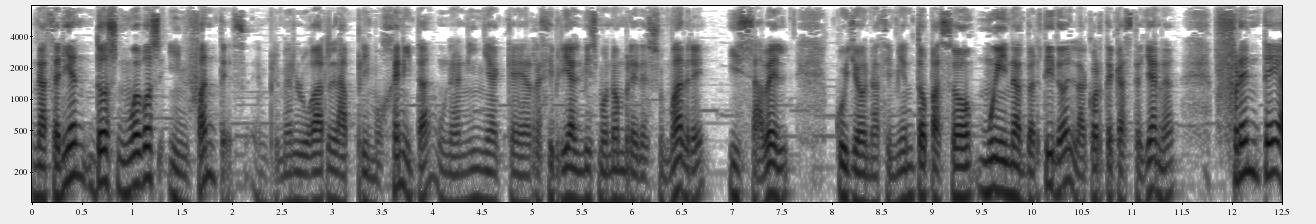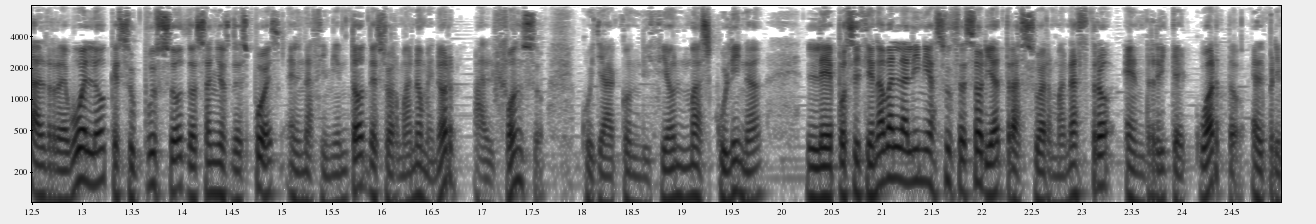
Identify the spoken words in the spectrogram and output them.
nacerían dos nuevos infantes. En primer lugar, la primogénita, una niña que recibiría el mismo nombre de su madre, Isabel, cuyo nacimiento pasó muy inadvertido en la corte castellana, frente al revuelo que supuso dos años después el nacimiento de su hermano menor, Alfonso, cuya condición masculina le posicionaba en la línea sucesoria tras su hermanastro Enrique IV, el primer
